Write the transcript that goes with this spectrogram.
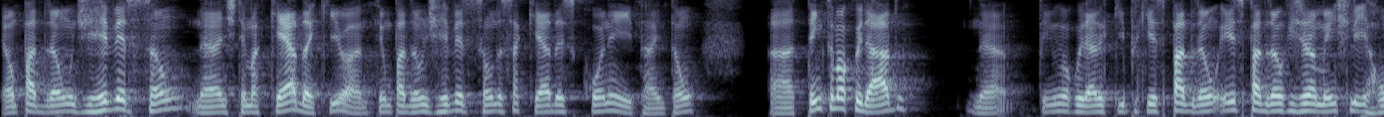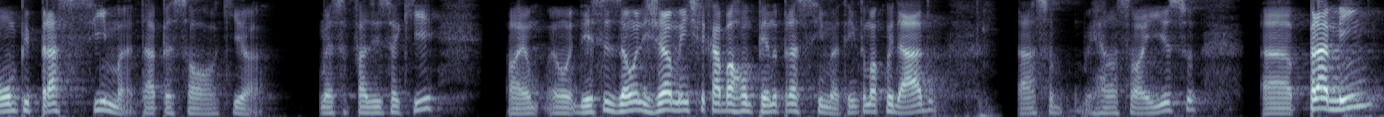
é um padrão de reversão, né? A gente tem uma queda aqui, ó, tem um padrão de reversão dessa queda, esse cone aí, tá? Então, uh, tem que tomar cuidado, né? Tem que tomar cuidado aqui, porque esse padrão, esse padrão que geralmente ele rompe para cima, tá, pessoal? Aqui, ó, começa a fazer isso aqui, ó, é uma decisão, ele geralmente ele acaba rompendo para cima. Tem que tomar cuidado, tá? Em relação a isso. Uh, para mim,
